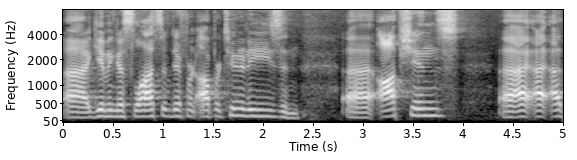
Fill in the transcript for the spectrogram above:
uh, giving us lots of different opportunities and uh, options. Uh, I, I,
